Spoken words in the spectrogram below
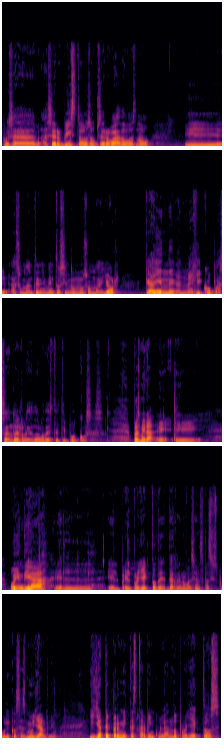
pues a, ser vistos, observados, ¿no? Y a su mantenimiento sin un uso mayor. ¿Qué hay en, México pasando alrededor de este tipo de cosas? Pues mira, eh, eh, hoy en día el, proyecto de, renovación de espacios públicos es muy amplio y ya te permite estar vinculando proyectos,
